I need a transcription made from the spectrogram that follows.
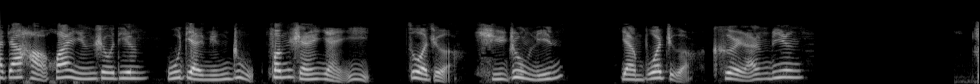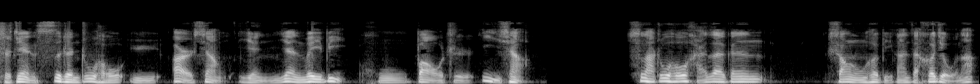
大家好，欢迎收听古典名著《封神演义》，作者徐仲林，演播者可燃冰。只见四镇诸侯与二相饮宴未毕，忽报至邑下。四大诸侯还在跟商容和比干在喝酒呢。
